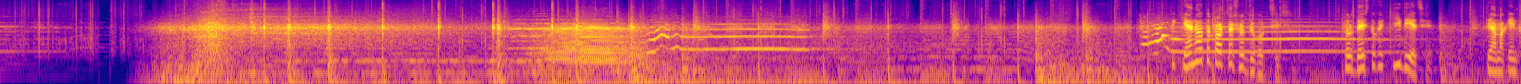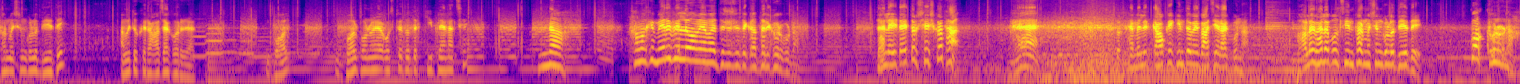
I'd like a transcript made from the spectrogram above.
কেন এত টর্চার সহ্য করছিস? তোর দেশ তোকে কি দিয়েছে? তুই আমাকে ইনফরমেশনগুলো দিয়ে দে, আমি তোকে রাজা করে রাখব। বল বল পনেরোই আগস্টে তোদের কি প্ল্যান আছে? না আমাকে মেরে ফেললেও আমি আমার দেশের সাথে কাতারি করব না। তাহলে এটাই তোর শেষ কথা? হ্যাঁ। তোর ফ্যামিলির কাউকে কিন্তু আমি বাঁচিয়ে রাখব না। ভালো ভালো বলছি ইনফরমেশনগুলো দিয়ে দে। কখনো না।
